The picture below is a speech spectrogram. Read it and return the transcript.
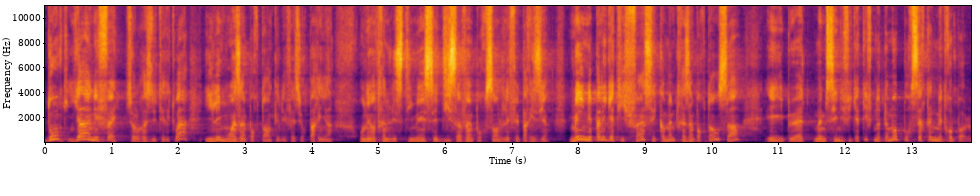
Donc il y a un effet sur le reste du territoire, il est moins important que l'effet sur Paris. Hein. On est en train de l'estimer, c'est 10 à 20 de l'effet parisien. Mais il n'est pas négatif, hein. c'est quand même très important ça, et il peut être même significatif, notamment pour certaines métropoles.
